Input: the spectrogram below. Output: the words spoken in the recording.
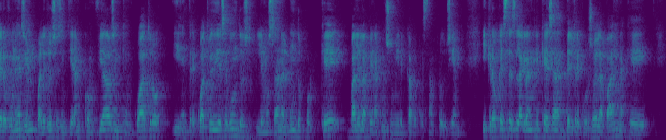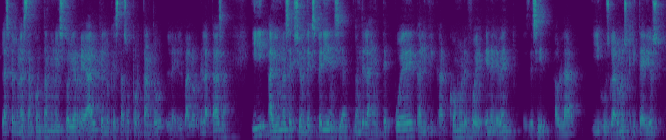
pero fue un ejercicio en el cual ellos se sintieran confiados en que en cuatro y entre 4 y 10 segundos le mostraran al mundo por qué vale la pena consumir el café que están produciendo. Y creo que esta es la gran riqueza del recurso de la página, que las personas están contando una historia real, que es lo que está soportando el valor de la tasa. Y hay una sección de experiencia donde la gente puede calificar cómo le fue en el evento, es decir, hablar y juzgar unos criterios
